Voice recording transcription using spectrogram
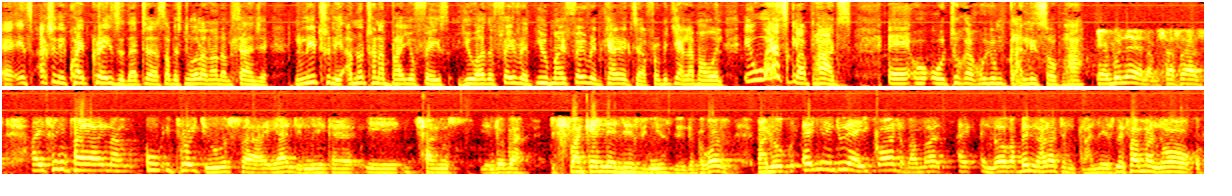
uh, it's actually quite crazy that uh, Sabes Ngola Nada Mhlanje, literally, I'm not trying to buy your face. You are the favorite. You my favorite character from Ityala Mawele. It was Klapat, or Tuka Kuyum pa. ndiyabulela msasazi i think phayana ku- iproducer yandinika ichance yento yoba ndifakelele ezinye izinto because kaloku enye into uyayiqonda ay- noko befama noko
